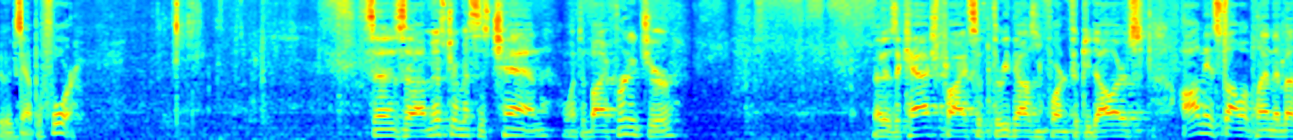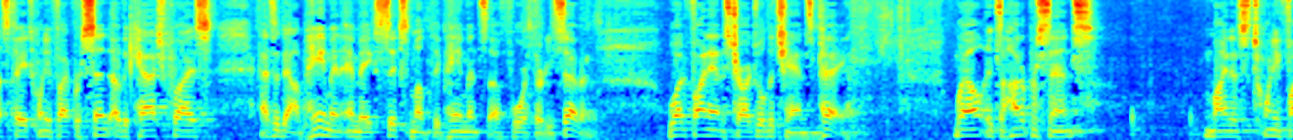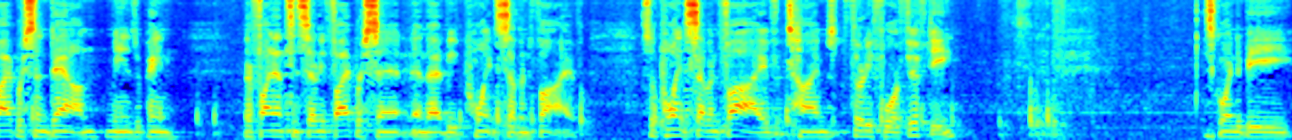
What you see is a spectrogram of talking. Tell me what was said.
to example 4. It says uh, Mr. and Mrs. Chan want to buy furniture that is a cash price of $3,450. On the installment plan, they must pay 25% of the cash price as a down payment and make six monthly payments of 437. What finance charge will the Chans pay? Well, it's 100% minus 25% down means we're paying they're financing 75% and that'd be 0.75. So 0.75 times 3450 is going to be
